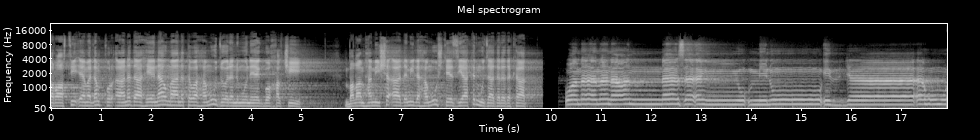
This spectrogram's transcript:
بەڕاستی ئێمە لەم قورئانەدا هێناومانەتەوە هەموو جۆرە نمونەیەک بۆ خەڵکی. بەڵام هەمیشە ئادەمی لە هەموو شتێ زیاتر مجادلە دەکات. وما منع الناس أن يؤمنوا إذ جاءهم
